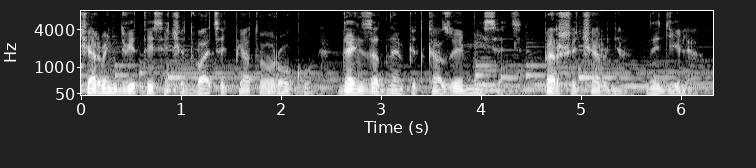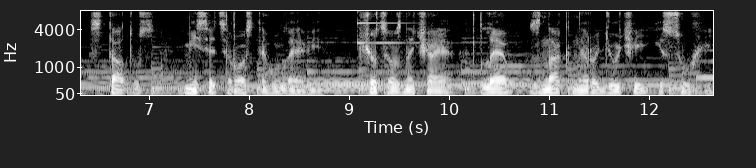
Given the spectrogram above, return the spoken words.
Червень 2025 року день за днем підказує місяць, 1 червня, неділя. Статус місяць росте у леві. Що це означає? Лев знак неродючий і сухий.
